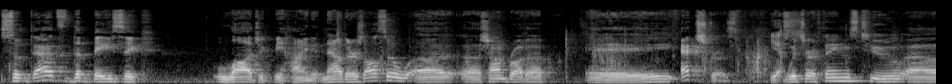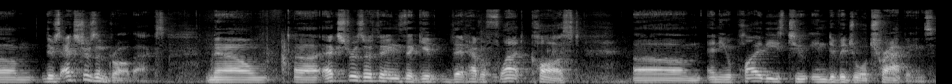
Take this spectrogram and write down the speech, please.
so that's the basic logic behind it. Now, there's also uh, uh, Sean brought up a extras, Yes. which are things to. Um, there's extras and drawbacks. Now, uh, extras are things that give that have a flat cost. Um, and you apply these to individual trappings.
